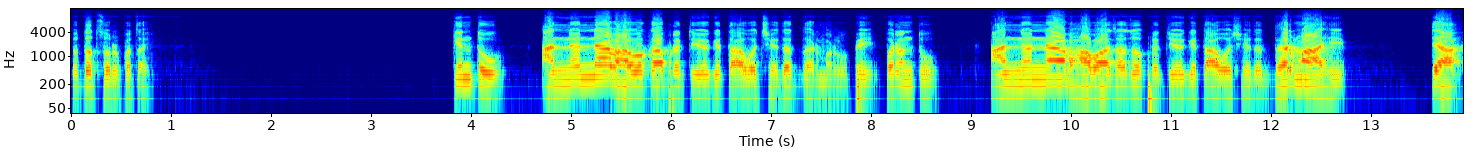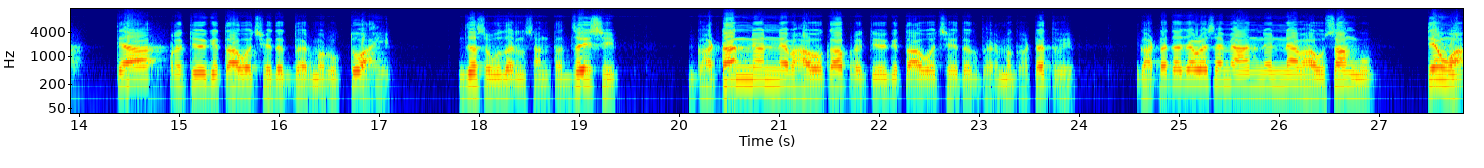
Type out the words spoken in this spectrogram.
तो तत्स्वरूपच आहे. किंतु अन्योन्या भाव का प्रतियोगिता व छेदक धर्मरूपे. आहे परंतु अन्योन्या भावाचा जो प्रतियोगिता व छेदक धर्म आहे त्या त्या प्रतियोगिता व छेदक धर्मरूप तो आहे. जसं उदाहरण सांगतात जैसे घटान्योन्य भावका प्रतियोगिता व छेदक धर्म घटत्वे. घटाचा ज्यावेळेस आम्ही अन्योन्य भाव सांगू तेव्हा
